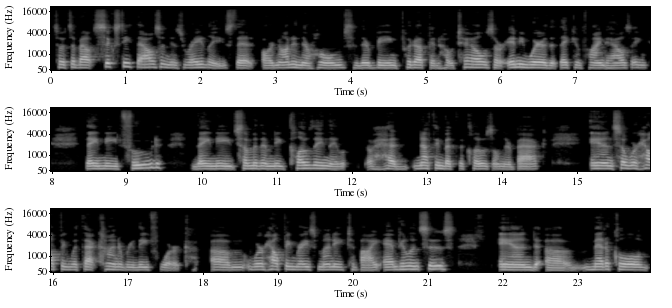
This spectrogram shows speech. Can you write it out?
so it's about 60,000 Israelis that are not in their homes. They're being put up in hotels or anywhere that they can find housing. They need food. They need, some of them need clothing. They had nothing but the clothes on their back. And so we're helping with that kind of relief work. Um, we're helping raise money to buy ambulances and uh, medical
